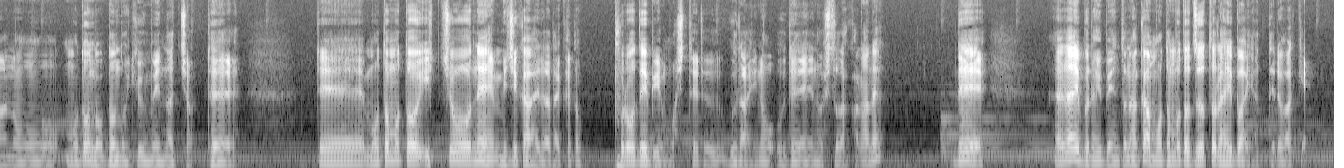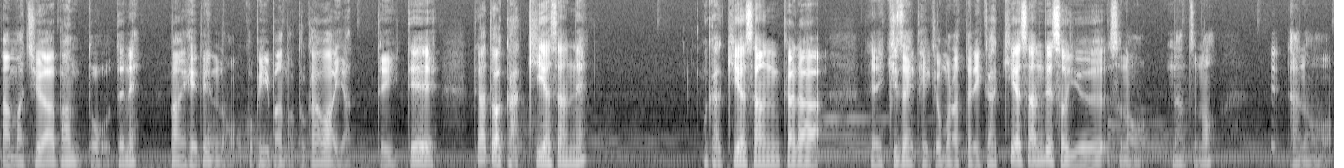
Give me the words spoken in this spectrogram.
あのもうどんどんどんどん有名になっちゃってでもともと一応ね短い間だけどプロデビューもしてるぐらいの腕の人だからね。でライブのイベントなんかはもともとずっとライブはやってるわけ。アマチュアバンドでねバンヘデンのコピーバンドとかはやっていてであとは楽器屋さんね。楽器屋さんから、機材提供もらったり楽器屋さんでそういうそのなんつうの？あの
